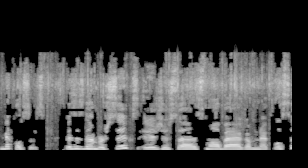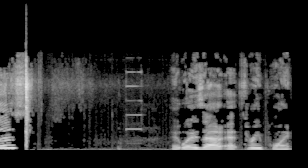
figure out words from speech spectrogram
necklaces. This is number six. It is just a small bag of necklaces. It weighs out at 3.5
